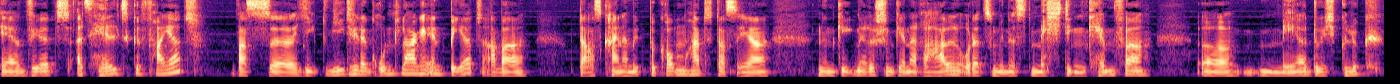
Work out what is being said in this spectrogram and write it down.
Er wird als Held gefeiert, was äh, jedweder Grundlage entbehrt, aber da es keiner mitbekommen hat, dass er einen gegnerischen General oder zumindest mächtigen Kämpfer äh, mehr durch Glück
